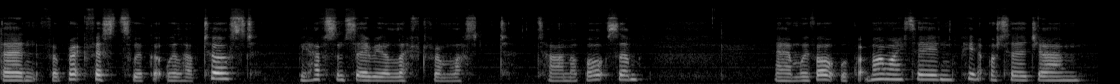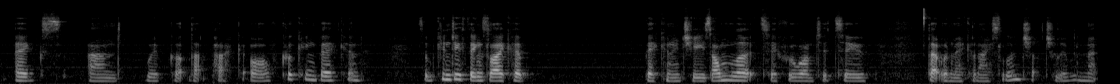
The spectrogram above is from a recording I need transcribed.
then for breakfasts we've got we'll have toast. We have some cereal left from last time I bought some. Um, we've, all, we've got marmite in, peanut butter, jam, eggs and we've got that pack of cooking bacon. So we can do things like a bacon and cheese omelette if we wanted to. That would make a nice lunch actually, wouldn't it?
